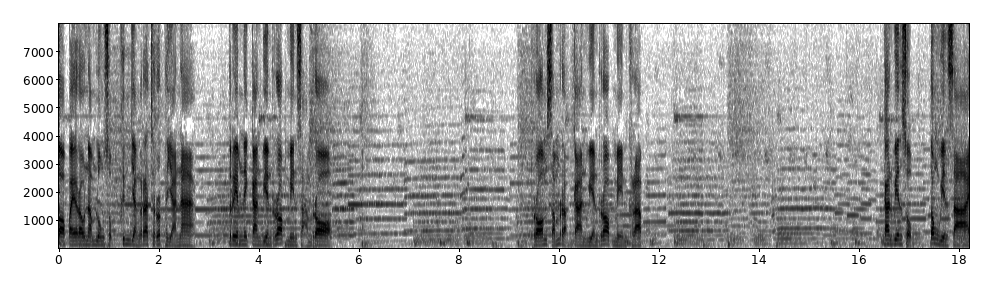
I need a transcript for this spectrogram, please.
ต่อไปเรานำลงศพขึ้นอย่างราชรถพญานาค เตรียมในการเวียนรอบเมนสามรอบ พร้อมสำหรับการเวียนรอบเมนครับ การเวียนศพต้องเวียนซ้าย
